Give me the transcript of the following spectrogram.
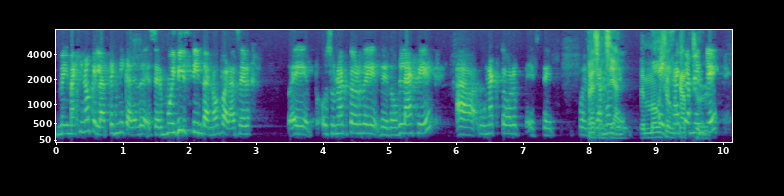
me imagino que la técnica debe de ser muy distinta, ¿no? Para hacer eh, o sea, un actor de, de doblaje a un actor, este, pues Presencial. digamos, de- motion capture. Exactamente.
